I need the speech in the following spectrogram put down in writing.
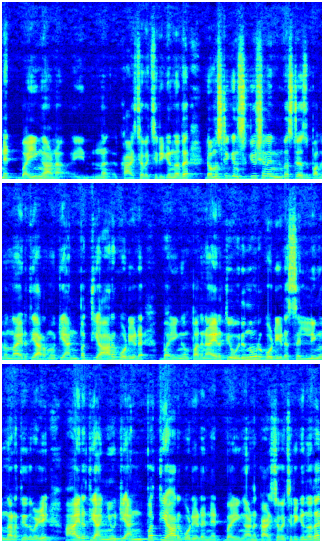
നെറ്റ് ബൈങ് ആണ് ഇന്ന് കാഴ്ചവെച്ചിരിക്കുന്നത്. ഡൊമസ്റ്റിക് ഇൻസ്റ്റിറ്റ്യൂഷണൽ ഇൻവെസ്റ്റേഴ്സ് പതിനൊന്നായിരത്തി അറുന്നൂറ്റി അൻപത്തി ആറ് കോടിയുടെ ബൈങ്ങും പതിനായിരത്തി ഒരുന്നൂറ് കോടിയുടെ സെല്ലിങ്ങും നടത്തിയത് വഴി ആയിരത്തി അഞ്ഞൂറ്റി അൻപത്തി ആറ് കോടിയുടെ നെറ്റ് ബൈങ് ആണ് കാഴ്ചവെച്ചിരിക്കുന്നത്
